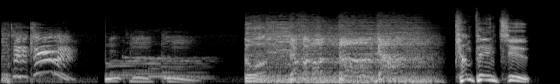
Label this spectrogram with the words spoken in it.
赤タカラキャンペーン中うん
